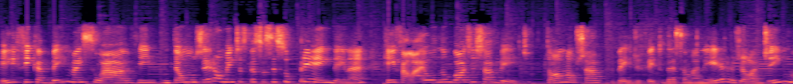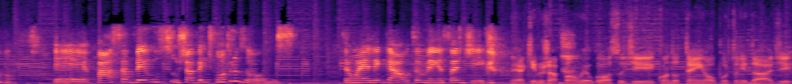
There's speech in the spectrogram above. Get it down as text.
ele fica bem mais suave. Então, geralmente as pessoas se surpreendem, né? Quem fala, ah, eu não gosto de chá verde. Toma o chá verde feito dessa maneira, geladinho, é, passa a ver o, o chá verde com outros olhos. Então é legal também essa dica. É, aqui no Japão eu gosto de, quando eu tenho a oportunidade,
